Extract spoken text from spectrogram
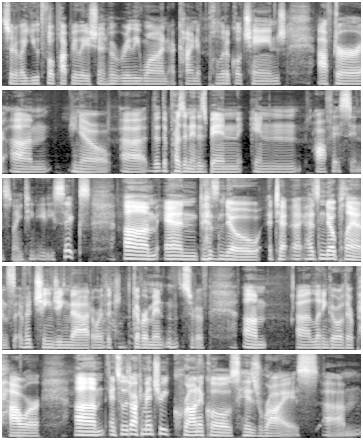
sort of a youthful population who really want a kind of political change after um, you know, uh, the, the president has been in office since 1986, um, and has no att- uh, has no plans of changing that or the government sort of um, uh, letting go of their power. Um, and so the documentary chronicles his rise um,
